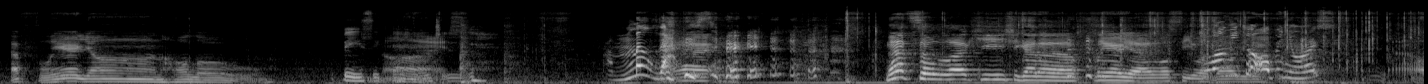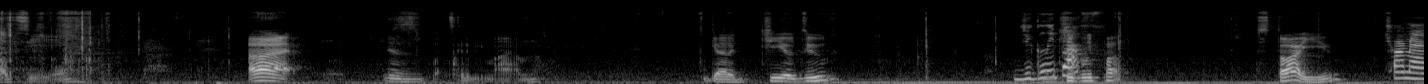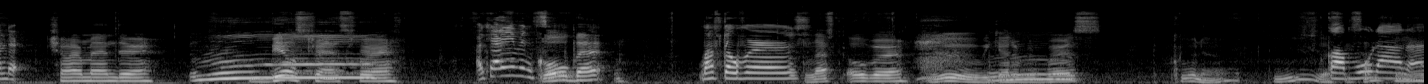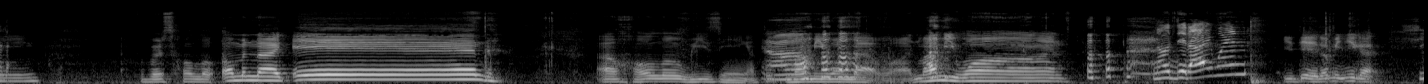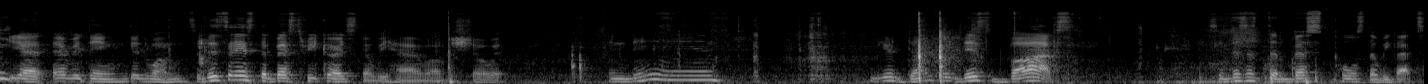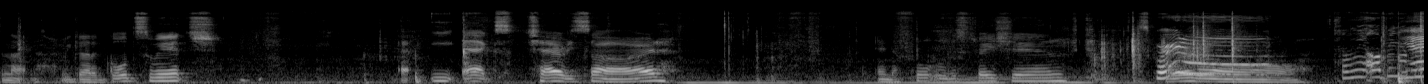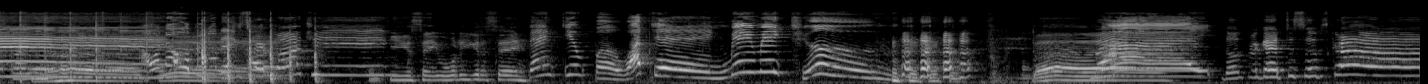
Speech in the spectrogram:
a Flareon holo. Basic Nice. energy. Alright. Not so lucky. She got a Flareon. and We'll see what. You want me to got. open yours? Uh, Let's see. Alright. This is what's gonna be mine. Got a Geodude, Jigglypuff, Jigglypuff, Staryu, Charmander. Charmander, Ooh. Bill's Transfer, I can't even see. Golbat, Leftovers. Leftover. Ooh, we got a reverse Kakuna. Ooh, I see Kabulana. Reverse Holo Omanyte and a Holo Weezing. I think ah. Mommy won that one. Mommy won. No, did I win? You did. I mean, you got you got everything. Good one. So this is the best three cards that we have. I'll just show it. And then we're done for this box. So this is the best pulls that we got tonight. We got a gold switch, a EX Charizard, and a full illustration. Squirtle. Squirtle. Can we open it? Yay! I wanna open it. Thanks for watching. Thank you. Say, what are you gonna say? Thank you for watching. Mimi Choo. Bye. Bye. Don't forget to subscribe.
